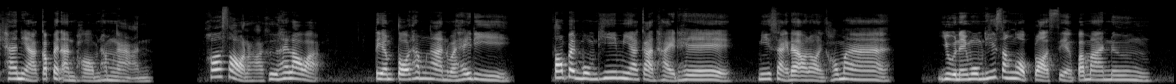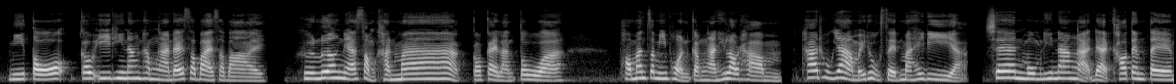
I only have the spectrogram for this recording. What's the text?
แค่เนี้ยก็เป็นอันพร้อมทำงาน ข้อสองนะคะคือให้เราอะเตรียมโต๊ะทำงานไว้ให้ดี ต้องเป็นมุมที่มีอากาศถ่ายเท มีแสงแดดอ่อนๆเข้ามา อยู่ในมุมที่สงบปลอดเสียงประมาณนึง มีโต๊ะเก้าอี้ที่นั่งทำงานได้สบายๆคือเรื่องเนี้ยสำคัญมากก็ไก่ล้านตัว เพราะมันจะมีผลกับงานที่เราทำถ้าทุกอย่างไม่ถูกเซตมาให้ดีอะ เช่น มุมที่นั่งอะแดดเข้าเต็ม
